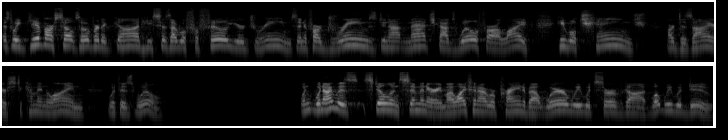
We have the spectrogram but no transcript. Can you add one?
As we give ourselves over to God, He says, I will fulfill your dreams. And if our dreams do not match God's will for our life, He will change our desires to come in line with His will. When, when I was still in seminary, my wife and I were praying about where we would serve God, what we would do.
